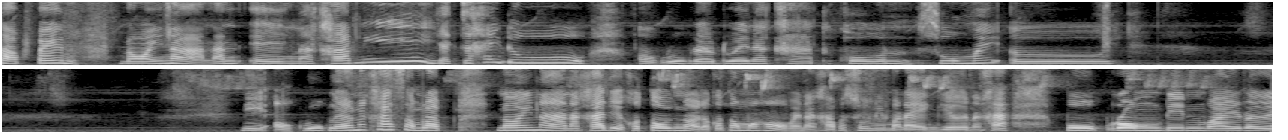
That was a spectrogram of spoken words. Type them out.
จะเป็นน้อยหนานั่นเองนะคะ นี่อยากจะให้ดู ออกลูกแล้วด้วยนะคะทุกคนซูมไม่เอ่ยนี่ออกลูกแล้วนะคะสำหรับน้อยนานะคะ เดี๋ยวเขาโตอีกหน่อยเราก็ต้องมาห่อไว้นะคะเพราะช่วงนี้แมลงเยอะนะคะ ปลูกลงดินไว้เลย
